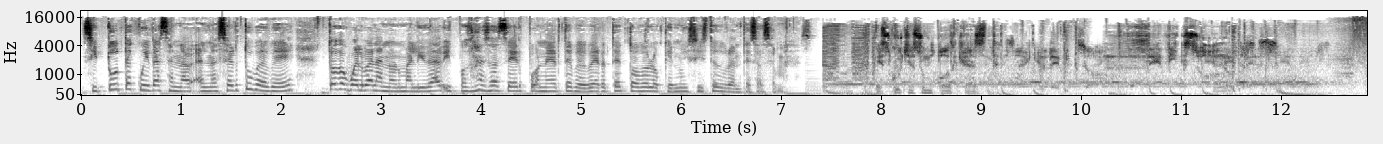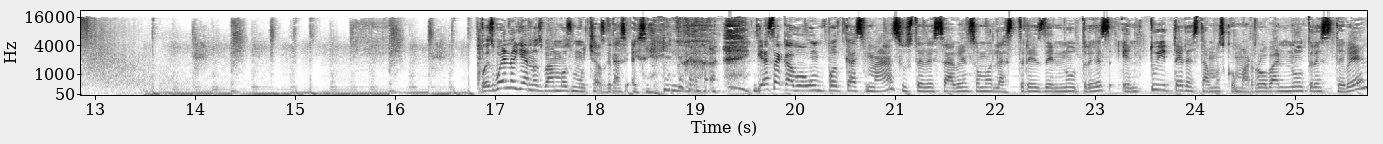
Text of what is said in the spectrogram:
si tú te cuidas al nacer tu bebé, todo vuelve a la normalidad y podrás hacer, ponerte, beberte todo lo que no hiciste durante esas semanas. Escuchas un podcast Pues bueno, ya nos vamos. Muchas gracias. ya se acabó un podcast más. Ustedes saben, somos las tres de Nutres. En Twitter estamos como arroba Nutres TV.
